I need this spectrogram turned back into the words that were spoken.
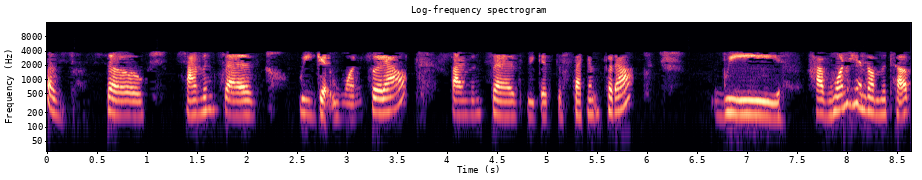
Says. So Simon says we get one foot out. Simon says we get the second foot out. We have one hand on the tub.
